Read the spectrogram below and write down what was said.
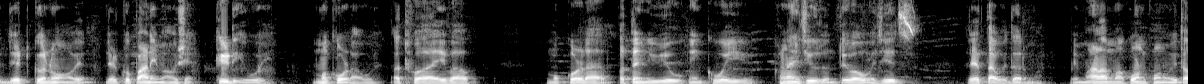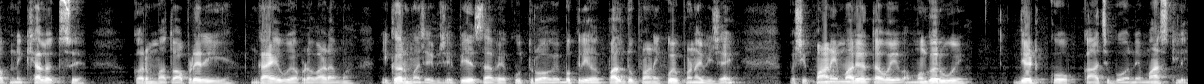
દેડકો ન આવે દેડકો પાણીમાં આવશે. કીડી હોય, મકોડા હોય અથવા એવા મકોડા, પતંગિયું એવું કંઈક હોય. ઘણા જીવજંતુ એવા હોય જે રહેતા હોય દરમાં એ માળામાં કોણ કોણ હોય તો આપણને ખ્યાલ જ છે. ઘરમાં તો આપણે રહીએ, ગાય હોય આપણા વાડામાં, એ ઘરમાં જ આવી જાય. ભેંસ આવે, કૂતરો આવે, બકરી આવે, પાલતુ પ્રાણી કોઈ પણ આવી જાય. પછી પાણીમાં રહેતા હોય એવા મગર હોય, દેડકો, કાચબો અને માછલી.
